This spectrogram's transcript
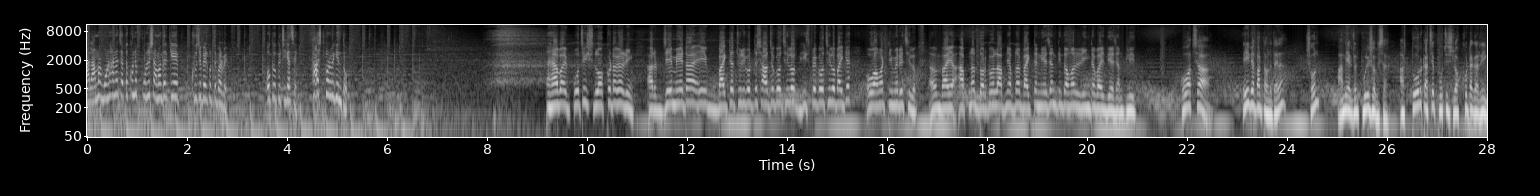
আর আমার মনে হয় না যতক্ষণে পুলিশ আমাদেরকে খুঁজে বের করতে পারবে। ওকে ওকে, ঠিক আছে ফাস্ট করবে কিন্তু। হ্যাঁ ভাই, পঁচিশ লক্ষ টাকার রিং আর যে মেয়েটা এই বাইকটা চুরি করতে সাহায্য করেছিল স্প্রে করেছিল বাইকে ও আমার টিমেরই ছিল। ভাই, আপনার দরকার হলে আপনি আপনার বাইকটা নিয়ে যান, কিন্তু আমার রিংটা ভাই দিয়ে যান প্লিজ ও আচ্ছা এই ব্যাপার তাহলে, তাই না? শোন, আমি একজন পুলিশ অফিসার আর তোর কাছে পঁচিশ লক্ষ টাকা রিং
